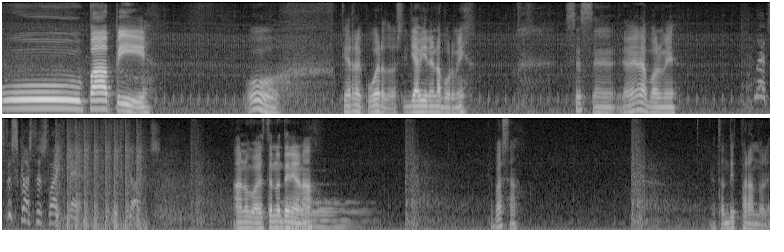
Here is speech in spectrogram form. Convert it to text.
Uh, papi. Uh, qué recuerdos. Ya vienen a por mí. Ya vienen a por mí. Let's discuss this like men, with guns. Ah, no, pues este no tenía nada. ¿Qué pasa? Están disparándole.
